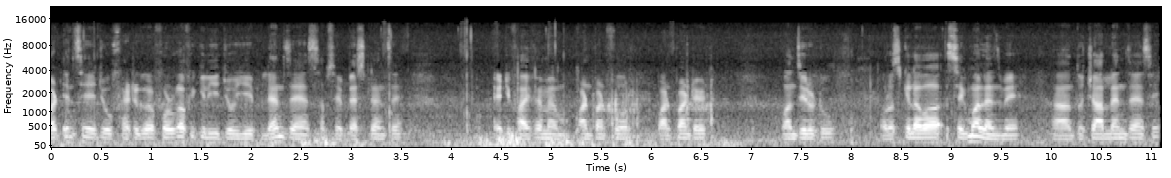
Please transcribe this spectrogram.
बट इनसे जो फोटोग्राफी के लिए जो ये लेंस हैं, सबसे बेस्ट लेंस हैं। Eighty five M M one point four one point eight one zero two और उसके अलावा सिग्मा लेंस में दो चार लेंस हैं ऐसे।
